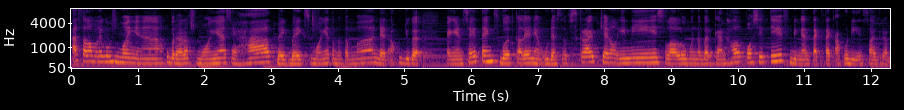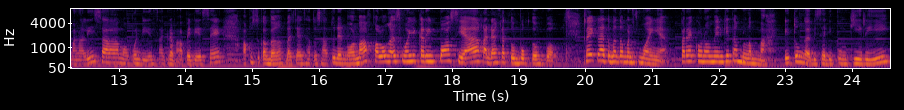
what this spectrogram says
Assalamualaikum semuanya. Aku berharap semuanya sehat, baik-baik semuanya teman-teman dan aku juga pengen say thanks buat kalian yang udah subscribe channel ini, selalu menebarkan hal positif dengan tag-tag aku di Instagram Analisa maupun di Instagram APDC. Aku suka banget bacain satu-satu dan mohon maaf kalau nggak semuanya ke repost ya, kadang ketumpuk-tumpuk. Baiklah teman-teman semuanya, perekonomian kita melemah, itu nggak bisa dipungkiri.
